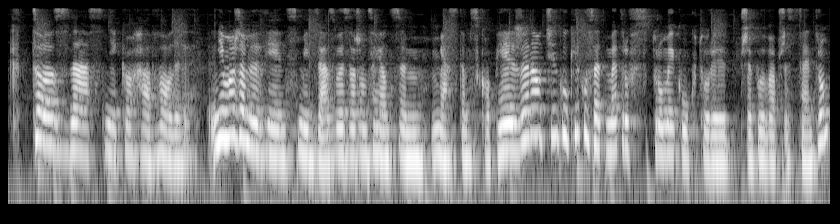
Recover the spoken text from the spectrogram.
kto z nas nie kocha wody? Nie możemy więc mieć za złe zarządzającym miastem Skopie, że na odcinku kilkuset metrów strumyku, który przepływa przez centrum,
